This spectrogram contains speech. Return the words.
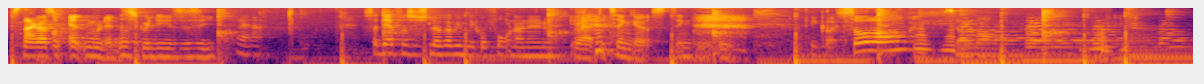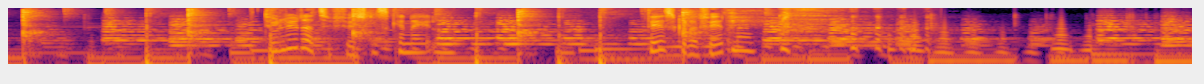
vi snakker også om alt muligt andet, skulle jeg lige at sige. Ja. Så derfor så slukker vi mikrofonerne nu. Ja, det tænker jeg også. Det er en god idé. Det er godt. So long. Så long. Du lytter til Fødselskanalen. Det er sgu da fedt, mand.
